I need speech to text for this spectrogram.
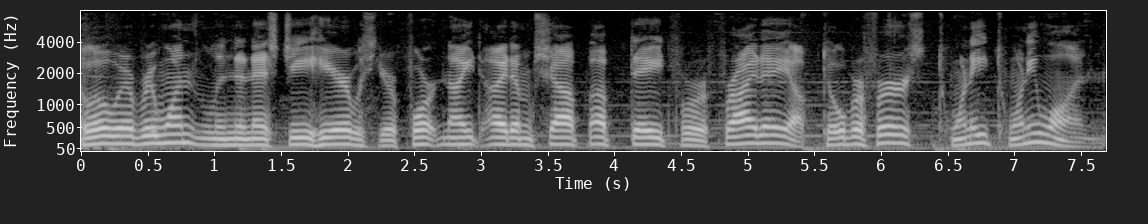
Hello everyone, Lyndon SG here with your Fortnite item shop update for Friday, October 1st, 2021.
